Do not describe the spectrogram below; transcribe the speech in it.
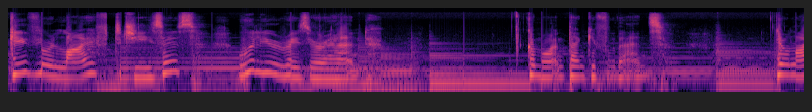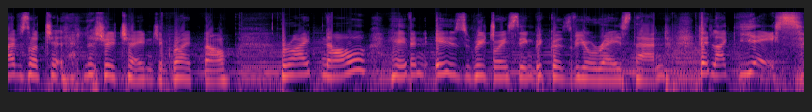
give your life to Jesus, will you raise your hand? Come on, thank you for that. Your lives are ch- literally changing right now. Right now, heaven is rejoicing because of your raised hand. They're like, yes,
